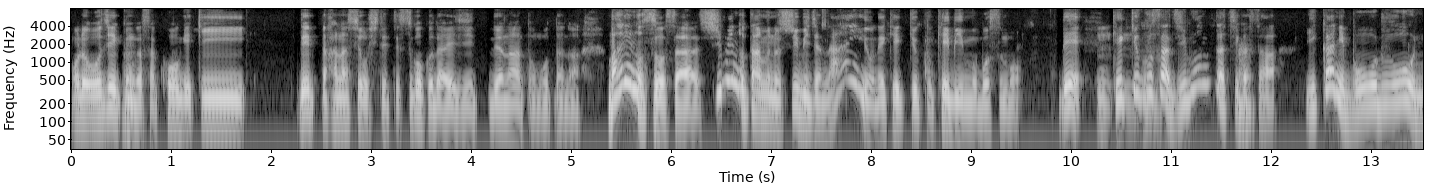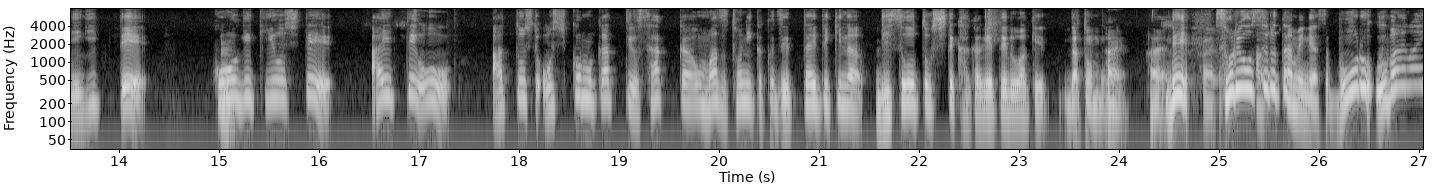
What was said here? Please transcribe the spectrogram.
俺、OJ 君がさ、攻撃で話をしててすごく大事だなと思ったのは、マリノスをさ、守備のための守備じゃないよね、結局、ケビンもボスも。で、結局さ、自分たちがさ、いかにボールを握って、攻撃をして、相手を圧倒して押し込むかっていうサッカーをまずとにかく絶対的な理想として掲げてるわけだと思う。はい。はい。で、はいそれをするためにはさ、ボールを奪わない、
